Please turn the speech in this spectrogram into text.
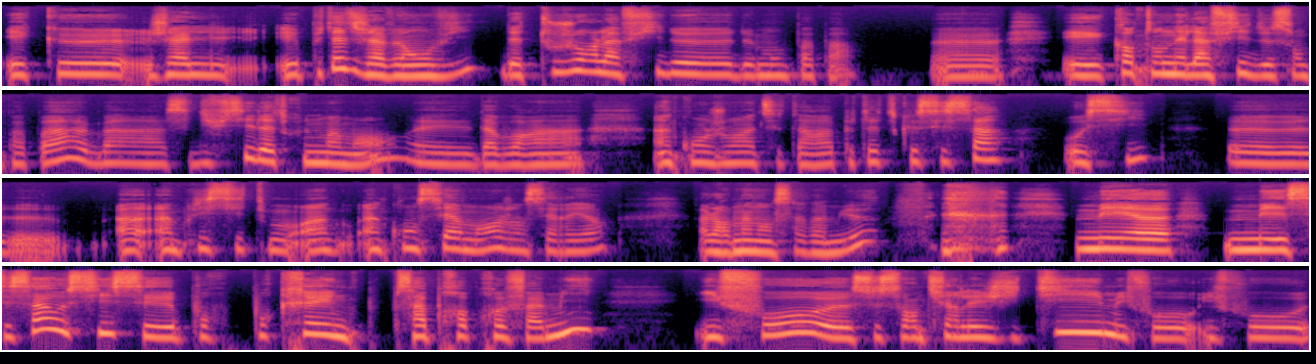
et que j'allais, et peut-être j'avais envie d'être toujours la fille de, mon papa. Euh, et quand on est la fille de son papa, eh ben, c'est difficile d'être une maman et d'avoir un, conjoint, etc. Peut-être que c'est ça aussi, euh, implicitement, inconsciemment, j'en sais rien. Alors maintenant, ça va mieux. mais euh, mais c'est ça aussi, c'est pour, pour créer une, sa propre famille, il faut euh, se sentir légitime, il faut, il faut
